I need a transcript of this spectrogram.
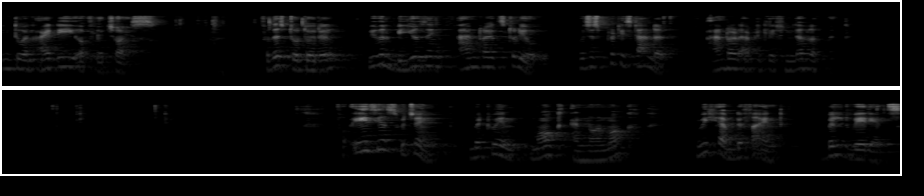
into an IDE of your choice. For this tutorial, we will be using Android Studio, which is pretty standard for Android application development. For easier switching between mock and non-mock, we have defined build variants,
